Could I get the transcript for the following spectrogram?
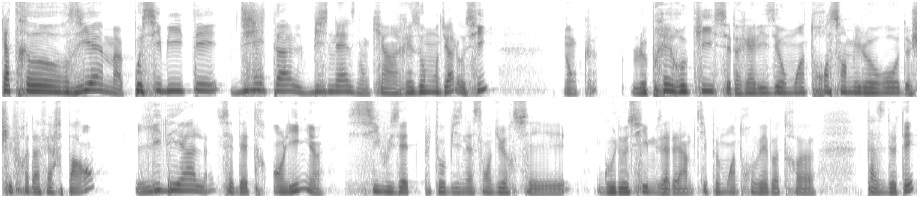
Quatorzième possibilité, digital business, donc il y a un réseau mondial aussi. Donc le prérequis, c'est de réaliser au moins 300 000 euros de chiffre d'affaires par an. L'idéal, c'est d'être en ligne. Si vous êtes plutôt business en dur, c'est good aussi, vous allez un petit peu moins trouver votre euh, tasse de thé.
